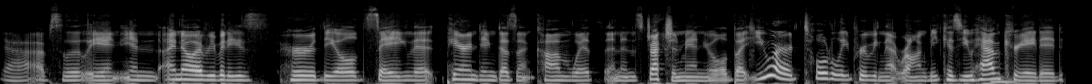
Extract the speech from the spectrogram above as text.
Yeah, absolutely. And, and, I know everybody's heard the old saying that parenting doesn't come with an instruction manual, but you are totally proving that wrong because you have mm-hmm. created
